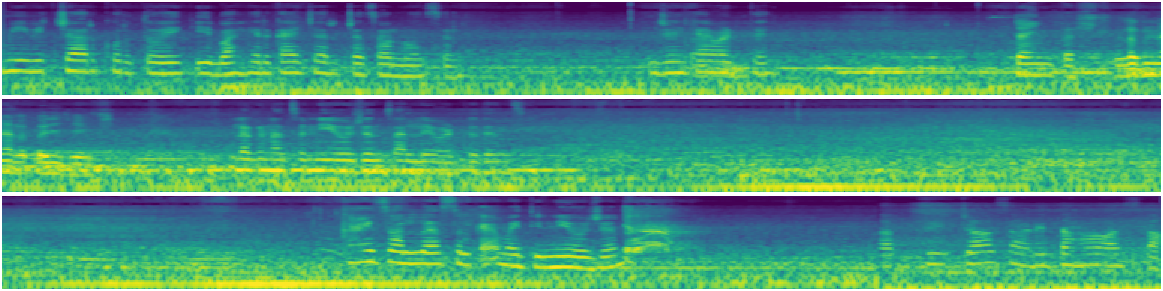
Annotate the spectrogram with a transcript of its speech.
आम्ही विचार करतोय की बाहेर काय चर्चा चालू असेल? जे काय वाटते टाइमपास लग्नाला कधी जायचं? लग्नाचं नियोजन चाललंय वाटतं त्यांचं. काय चाललंय असेल काय माहिती नियोजन? रात्रीच्या साडे दहा वाजता.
